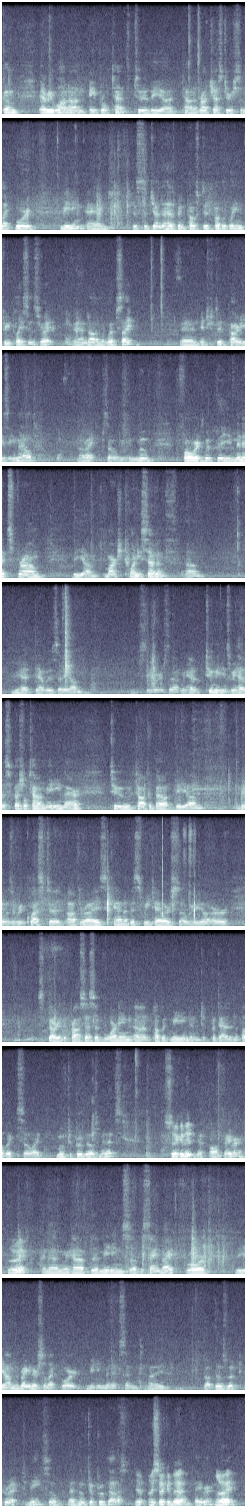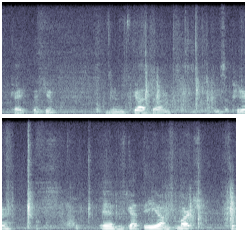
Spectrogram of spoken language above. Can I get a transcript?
welcome everyone on April tenth to the uh, Town of Rochester Select Board meeting. And this agenda has been posted publicly in three places, right? And on the website. And interested parties emailed. All right, so we can move forward with the minutes from the um, March twenty-seventh. um, We had, that was a, um, see, where is that? We had two meetings. We had a special town meeting there to talk about the, um, there was a request to authorize cannabis retailers, so we are, started the process of warning a public meeting and to put that in the public, so I move to approve those minutes. Seconded, all in favor? Aye. And then we have the meetings of the same night for the, um, regular select board meeting minutes, and I thought those looked correct to me, so I'd move to approve those. yep, I second All that. in favor? Aye. Okay, thank you. And we've got, um, these up here. And we've got the, um, March tre-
